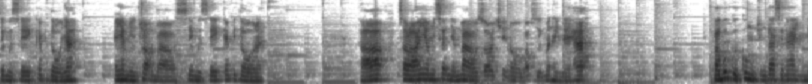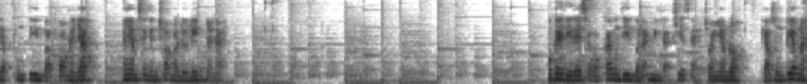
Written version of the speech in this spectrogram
CMC Capital nha anh em nhấn chọn vào CMC Capital này. Đó, sau đó anh em sẽ nhấn vào join channel góc dưới màn hình này ha. Và bước cuối cùng chúng ta sẽ hành nhập thông tin vào form này nha. Anh em sẽ nhấn chọn vào đường link này này. Ok, thì đây sẽ có các thông tin vừa nãy mình đã chia sẻ cho anh em rồi. Kéo xuống tiếp này.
